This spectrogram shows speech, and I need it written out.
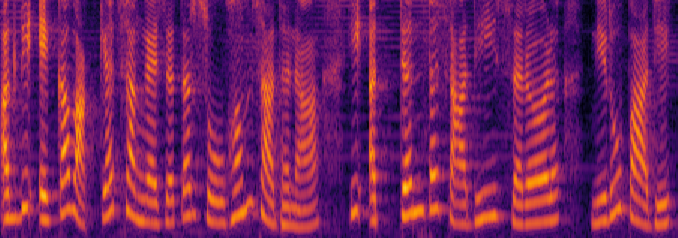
अगदी एका वाक्यात सांगायचं तर सोहम साधना ही अत्यंत साधी सरळ निरुपाधिक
